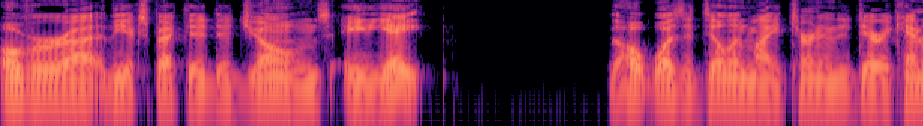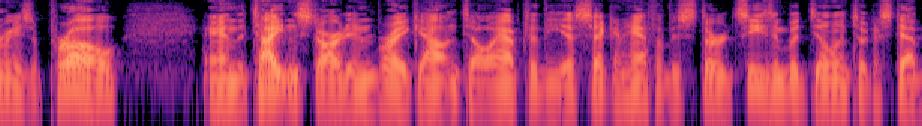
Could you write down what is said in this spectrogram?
over uh, the expected uh, Jones 88. The hope was that Dillon might turn into Derrick Henry as a pro, and the Titans star didn't break out until after the uh, second half of his third season. But Dillon took a step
